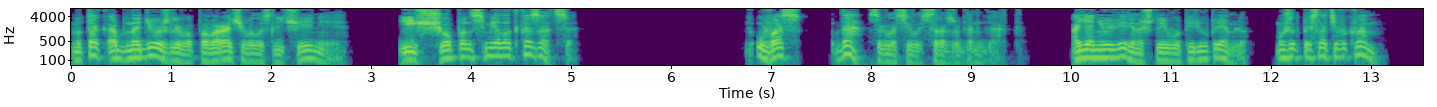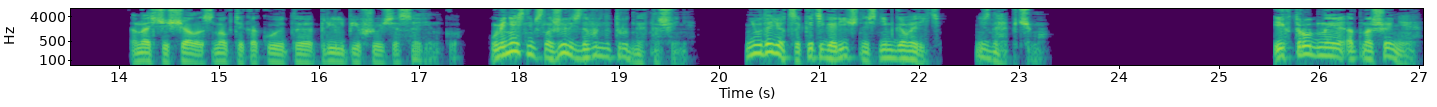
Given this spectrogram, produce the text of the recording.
Но так обнадежливо поворачивалось лечение, и он смел отказаться. — У вас? — Да, — согласилась сразу Гангард. — А я не уверена, что его переупрямлю. Может, прислать его к вам? Она счищала с ногтя какую-то прилепившуюся соринку. У меня с ним сложились довольно трудные отношения. Не удается категорично с ним говорить. Не знаю почему. Их трудные отношения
